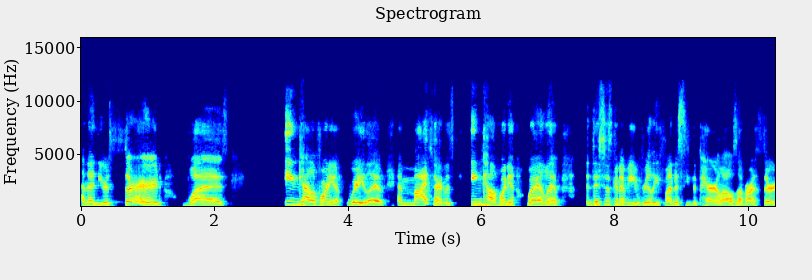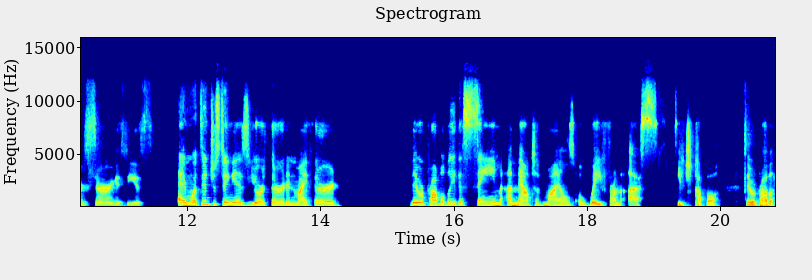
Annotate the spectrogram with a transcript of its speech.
And then your third was in California where you live, and my third was in California where I live. This is going to be really fun to see the parallels of our third surrogacies. And what's interesting is your third and my third, they were probably the same amount of miles away from us, each couple. They were probably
